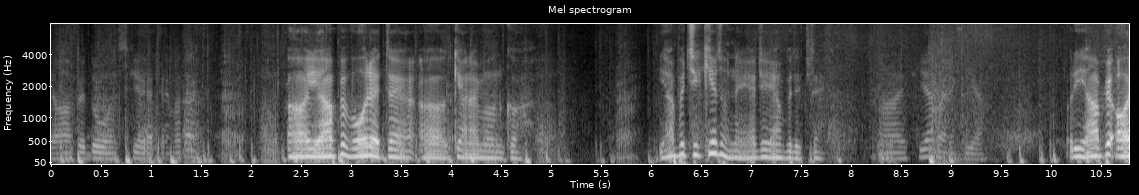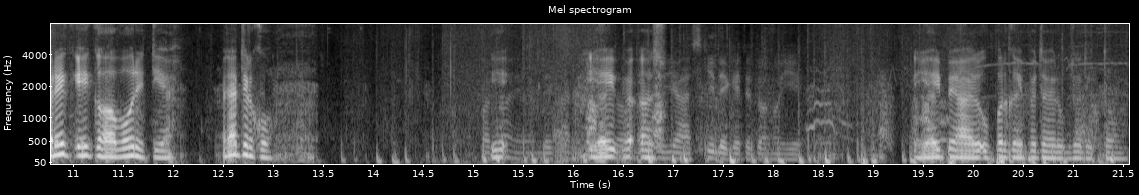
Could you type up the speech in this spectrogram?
यहाँ पे दो हस्की रहते हैं पता है? हाँ यहाँ पे वो रहते हैं आ, क्या नाम है उनका? यहाँ पे चेक किया तूने? यार जो यहाँ पे दिखते हैं। हाँ किया मैंने किया। और यहाँ पे और एक एक वो रहती है। पता है तेरे को? ये यही तो पे हस्की देखे थे दोनों ये। यहीं पे यार ऊपर कहीं पे तो है रुक जा देखता हूँ।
